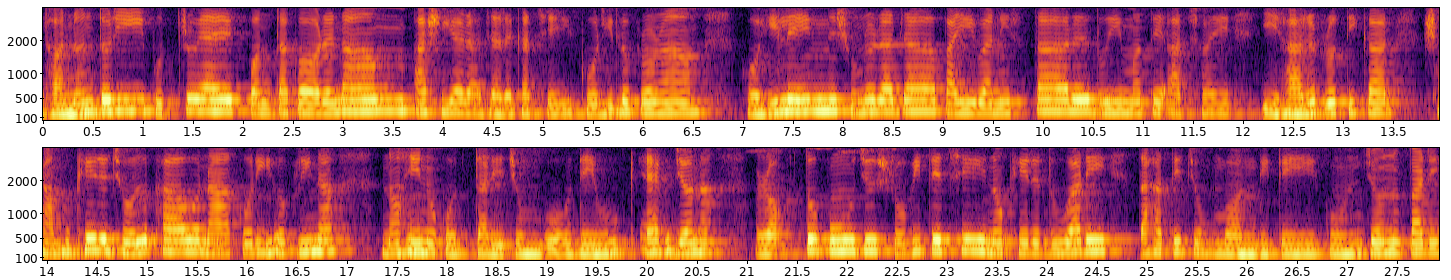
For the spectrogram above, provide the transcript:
ধন্বন্তরী পুত্র এক পন্তাকর নাম, আসিয়া রাজার কাছে করিল প্রণাম। কহিলেন, শুন রাজা, পাইবা নিস্তার, দুই মতে আছয় ইহার প্রতিকার। শামুখের ঝোল খাও, না করিহ ঘৃণা। নহেন কোত্তারে চুম্ব দেউক একজনা। রক্তপুঁজ শ্রবিতেছে নখের দুয়ারে, তাহাতে চুম্বন দিতে কোনজন পারে।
